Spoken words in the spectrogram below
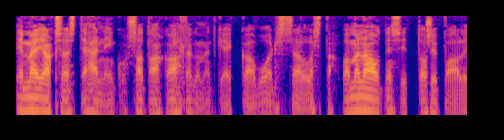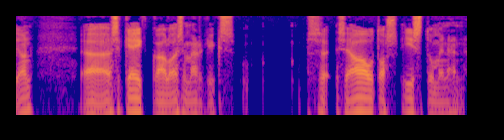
en mä jaksaisi tehdä niin kuin 120 keikkaa vuodessa sellaista, vaan mä nautin siitä tosi paljon. Se keikkailu esimerkiksi, se, se autos istuminen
